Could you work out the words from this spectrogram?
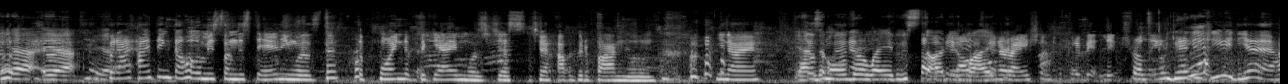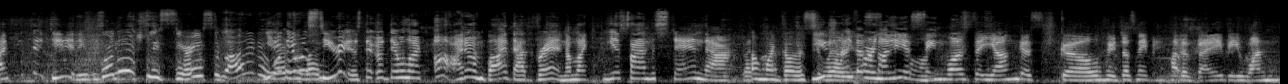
Yeah, yeah. But I, I think the whole misunderstanding was the point of the game was just to have a bit of fun and, you know, Yeah, the Doesn't older matter. lady Some of started the older like. generation took it a bit literally. Yeah, they did. Yeah, I think they did. It was Were they actually serious about it? Or Yeah, were they they were like, serious. They, were- they were like, "Oh, I don't buy that brand." I'm like, "Yes, I understand that." But Oh my god, it's Usually. The funniest thing was the youngest girl who doesn't even have a baby won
